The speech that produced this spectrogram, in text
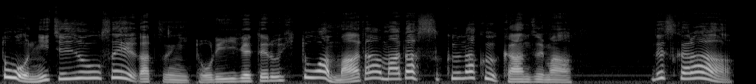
トを日常生活に取り入れてる人はまだまだ少なく感じます。ですから、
